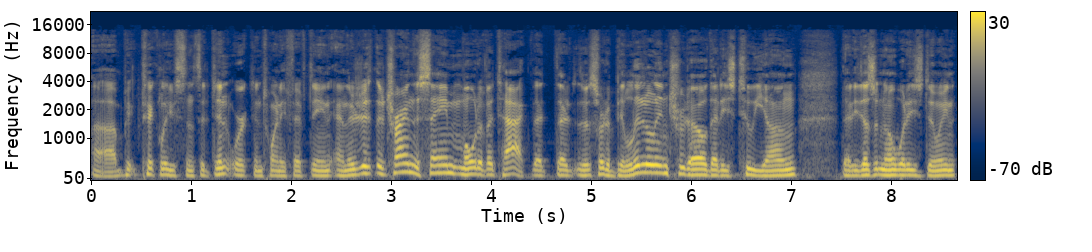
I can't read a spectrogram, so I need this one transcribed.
uh, particularly since it didn't work in 2015, and they're just they're trying the same mode of attack that they're, they're sort of belittling Trudeau that he's too young, that he doesn't know what he's doing.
